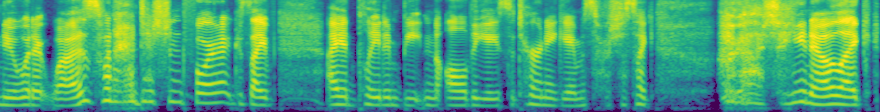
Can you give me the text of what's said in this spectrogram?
knew what it was when I auditioned for it because I've I had played and beaten all the Ace Attorney games, so it's just like, "Oh gosh," you know, like,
